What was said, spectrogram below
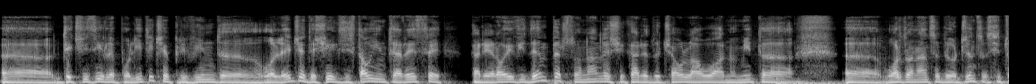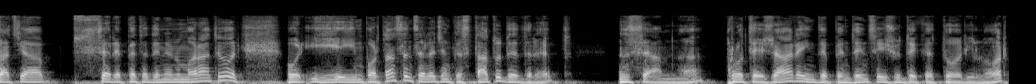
uh, deciziile politice privind uh, o lege, deși existau interese care erau evident personale și care duceau la o anumită uh, ordonanță de urgență. Situația se repetă de nenumărate ori. Ori e important să înțelegem că statul de drept înseamnă protejarea independenței judecătorilor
